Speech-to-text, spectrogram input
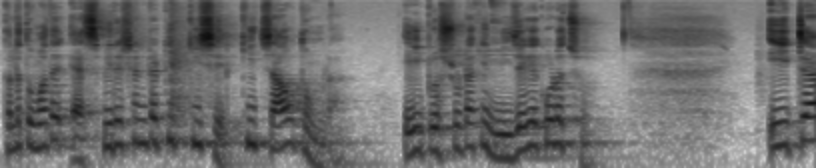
তাহলে তোমাদের অ্যাসপিরেশনটা ঠিক কিসের? কি চাও তোমরা? এই প্রশ্নটা কি নিজেকে করেছ? এইটা,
